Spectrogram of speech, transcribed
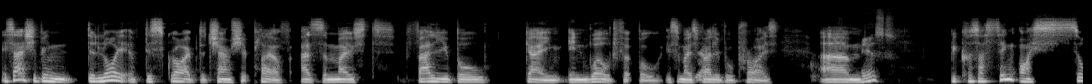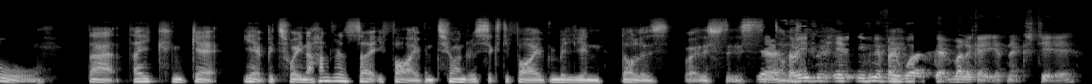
it's actually been Deloitte have described the championship playoff as the most valuable game in world football. It's the most Yeah. valuable prize. Um, Yes. because I think I saw that they can get yeah between 135 and 265 million dollars. Well, this is Yeah, so even if, even if they Yeah. were to get relegated next year,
